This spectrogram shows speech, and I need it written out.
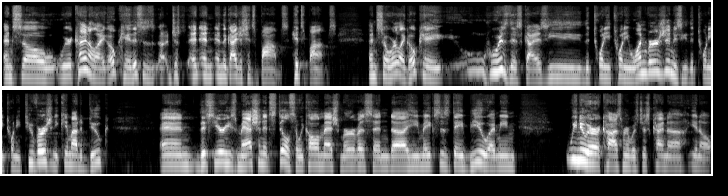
And so we are kind of like, okay, this is uh, just, and, and, and the guy just hits bombs, hits bombs. And so we're like, okay, who is this guy? Is he the 2021 version? Is he the 2022 version? He came out of Duke. And this year he's mashing it still. So we call him Mash Mervis and uh, he makes his debut. I mean, we knew Eric Hosmer was just kind of, you know,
